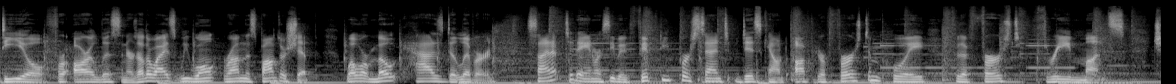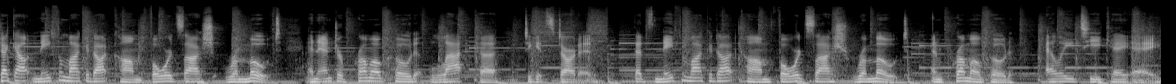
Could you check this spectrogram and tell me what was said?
deal for our listeners. Otherwise, we won't run the sponsorship. Well, Remote has delivered. Sign up today and receive a 50% discount off your first employee for the first three months. Check out nathanlatka.com forward slash remote and enter promo code LATKA to get started. That's nathanlatka.com forward slash remote and promo code LATKA.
